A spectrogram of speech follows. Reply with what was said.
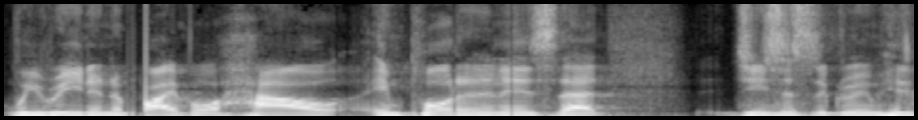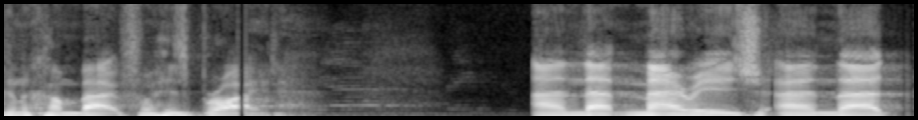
we read in the Bible how important it is that Jesus, the groom, he's going to come back for his bride. And that marriage and that,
